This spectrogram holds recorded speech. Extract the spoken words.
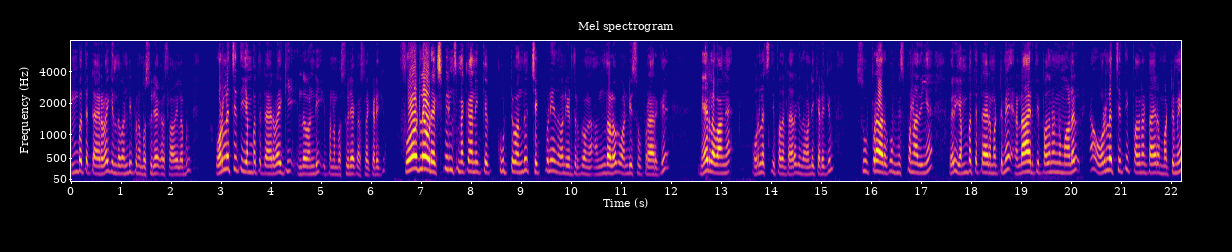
எண்பத்தெட்டாயிரம் ரூபாய்க்கு இந்த வண்டி இப்போ நம்ம சூர்யா காசில் அவைலபிள் ஒரு லட்சத்தி எண்பத்தெட்டாயிரம் ரூபாய்க்கு இந்த வண்டி இப்போ நம்ம சூர்யா காசில் கிடைக்கும் ஃபோர்டில் ஒரு எக்ஸ்பீரியன்ஸ் மெக்கானிக்கை கூப்பிட்டு வந்து செக் பண்ணி அந்த வண்டி எடுத்துகிட்டு போவாங்க அந்த அளவுக்கு வண்டி சூப்பராக இருக்குது நேரில் வாங்க. ஒரு லட்சத்தி பதினெட்டாயிரம் இந்த வண்டி கிடைக்கும். சூப்பராக இருக்கும். மிஸ் பண்ணாதீங்க. வெறும் எண்பத்தெட்டாயிரம் மட்டுமே. ரெண்டாயிரத்தி பதினொன்று மாடல் ஒரு லட்சத்தி பதினெட்டாயிரம் மட்டுமே.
